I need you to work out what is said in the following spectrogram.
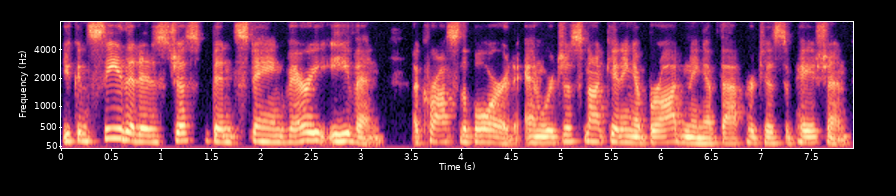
You can see that it has just been staying very even across the board, and we're just not getting a broadening of that participation.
